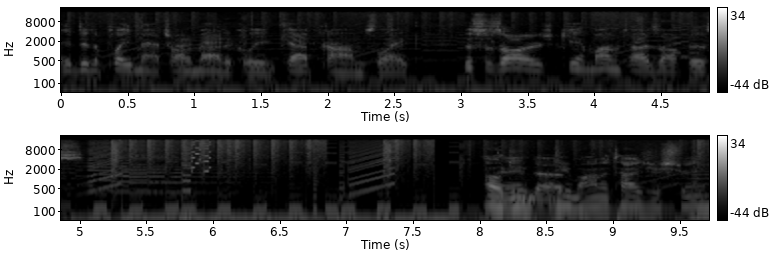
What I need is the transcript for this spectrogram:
It did a play match automatically, and Capcom's like, "This is ours. You can't monetize off this." Oh, do you, uh, do you monetize your stream?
